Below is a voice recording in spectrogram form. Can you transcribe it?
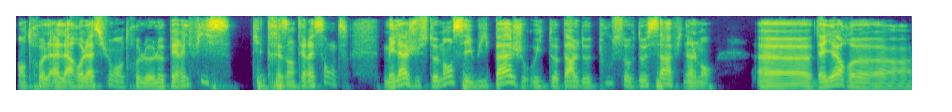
entre la, relation entre le, le, père et le fils qui est très intéressante. Mais là justement c'est huit pages où il te parle de tout sauf de ça finalement. Euh, D'ailleurs, euh,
